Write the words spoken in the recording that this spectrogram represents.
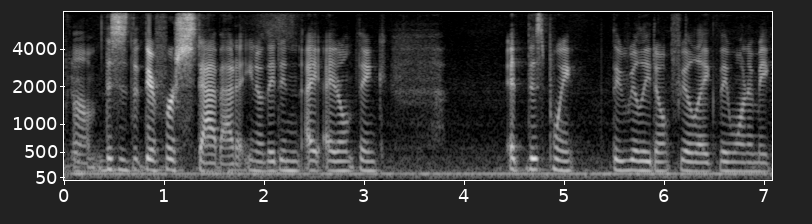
okay. Um, this is the, their first stab at it. You know, they didn't, I, I don't think, at this point, they really don't feel like they want to make,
